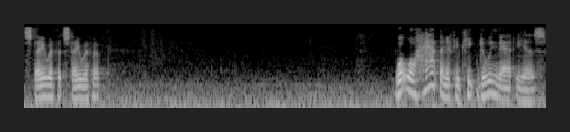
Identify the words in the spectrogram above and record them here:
Stay with it, stay with it. What will happen if you keep doing that is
